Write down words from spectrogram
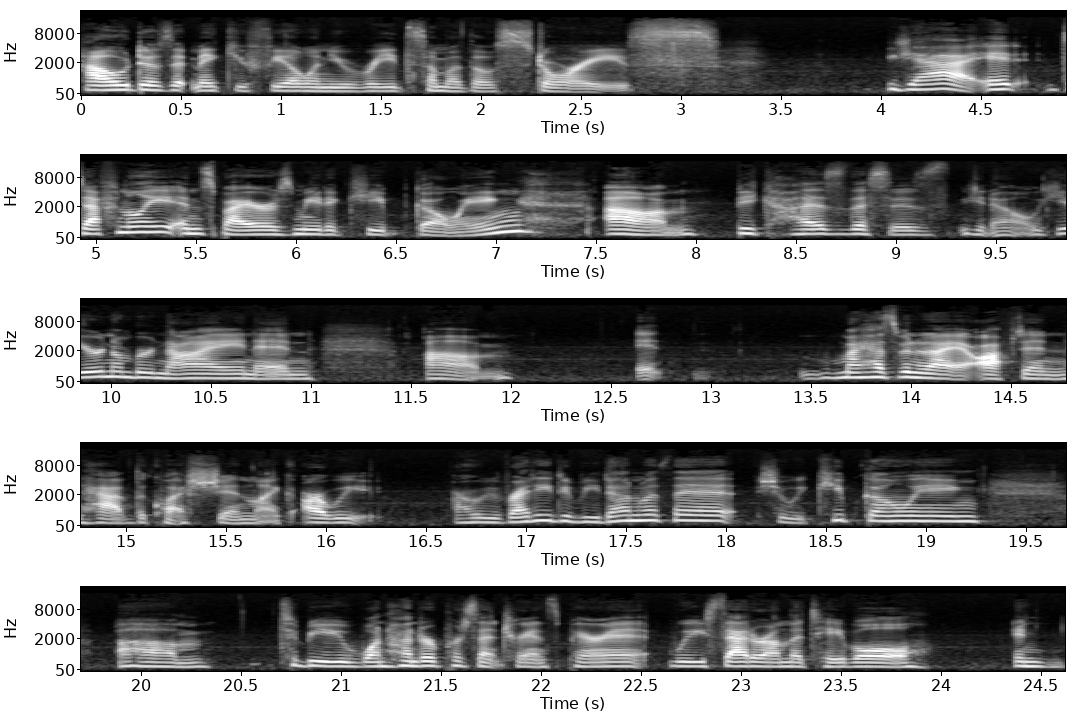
How does it make you feel when you read some of those stories? Yeah, it definitely inspires me to keep going um, because this is, you know, year number nine, and um, it. My husband and I often have the question like, are we are we ready to be done with it? Should we keep going? Um, to be 100% transparent, we sat around the table in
